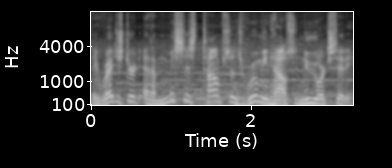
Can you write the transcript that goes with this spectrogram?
they registered at a Mrs. Thompson's rooming house in New York City.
